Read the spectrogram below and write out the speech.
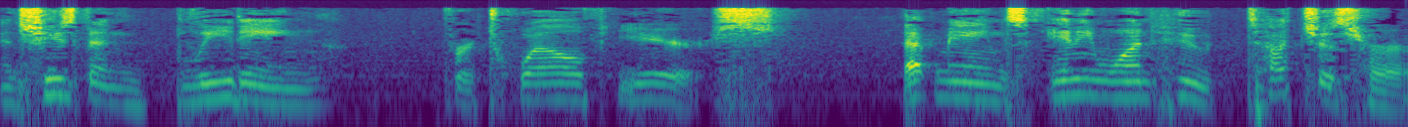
And she's been bleeding for 12 years. That means anyone who touches her,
